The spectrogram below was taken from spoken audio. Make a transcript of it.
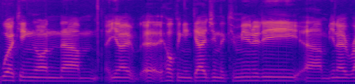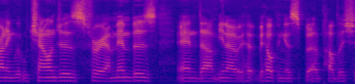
working on um, you know uh, helping engaging the community, um, you know running little challenges for our members, and um, you know h- helping us uh, publish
